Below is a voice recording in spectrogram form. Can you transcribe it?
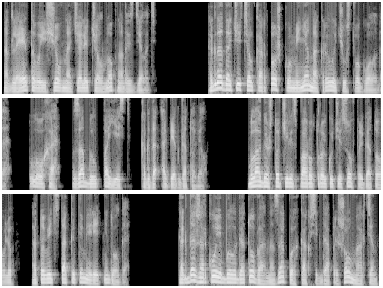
а для этого еще вначале челнок надо сделать. Когда дочистил картошку, меня накрыло чувство голода. Плохо, забыл поесть, когда обед готовил. Благо, что через пару-тройку часов приготовлю, а то ведь так и помереть недолго. Когда жаркое было готово, на запах, как всегда, пришел Мартин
